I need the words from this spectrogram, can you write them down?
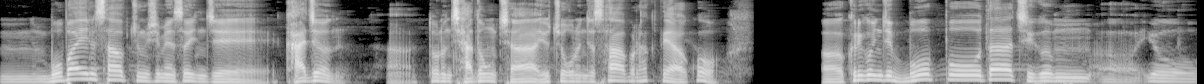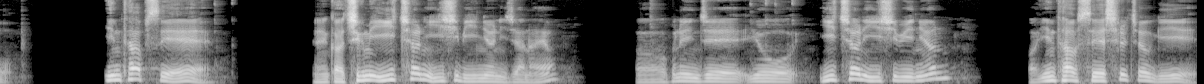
음, 모바일 사업 중심에서 이제 가전 어, 또는 자동차 이쪽으로 이제 사업을 확대하고 어, 그리고 이제 무엇보다 지금 어, 요 인탑스에 그러니까 지금이 2022년이잖아요. 어, 근데 이제 요 2022년 어, 인탑스의 실적이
